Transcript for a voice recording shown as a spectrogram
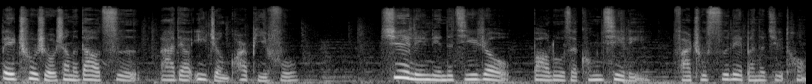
被触手上的倒刺拉掉一整块皮肤，血淋淋的肌肉暴露在空气里，发出撕裂般的剧痛。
